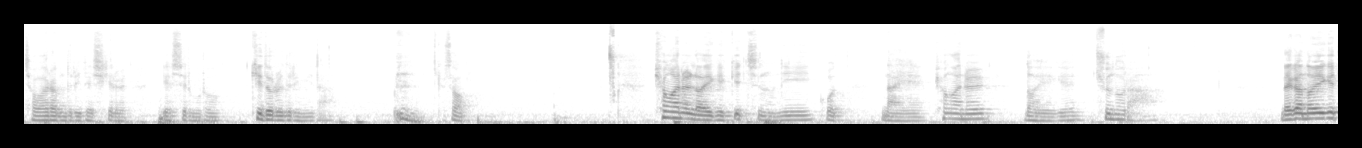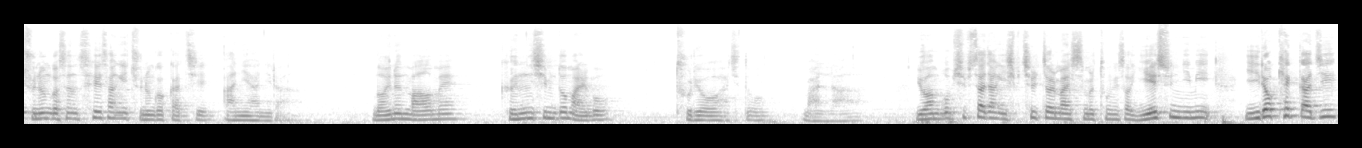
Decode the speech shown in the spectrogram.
저와 여러분들이 되시기를 예수 이름으로 기도를 드립니다. 그래서 평안을 너에게 끼치노니 곧 나의 평안을 너에게 주노라. 내가 너에게 주는 것은 세상이 주는 것 같이 아니하니라. 너희는 마음에 근심도 말고 두려워하지도 말라. 요한복음 14장 27절 말씀을 통해서 예수님이 이렇게까지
